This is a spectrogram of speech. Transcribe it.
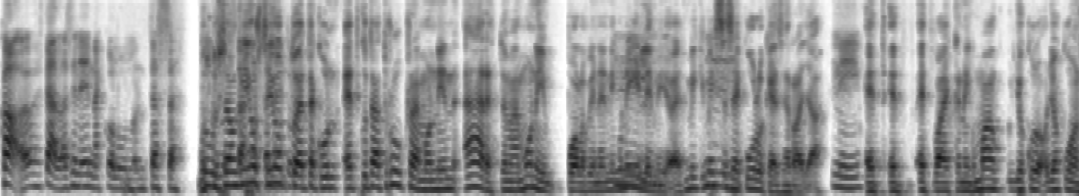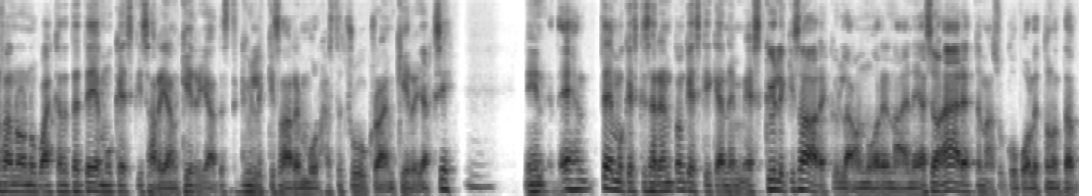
ka- tällaisen ennakkoluulon tässä. Mutta se onkin just se juttu, että kun, että kun tämä true crime on niin äärettömän monipolvinen niin kuin mm. ilmiö, että missä mm. se kulkee se raja. Niin. Että et, et vaikka niin kuin mä oon, joku, joku on sanonut vaikka tätä Teemu Keskisarjan kirjaa tästä Kyllikkisaaren murhasta true crime-kirjaksi, mm. niin eihän Teemu Keskisarja nyt on keskikäinen mies. Kyllikkisaari kyllä on nuori nainen ja se on äärettömän sukupuolittunutta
